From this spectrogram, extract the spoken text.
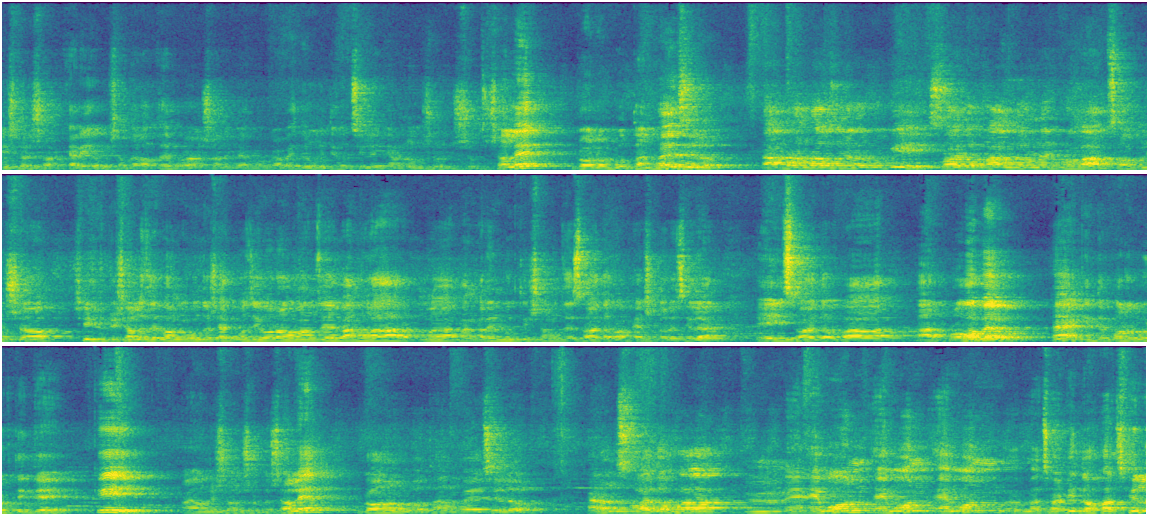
বিশেষ করে সরকারি অফিস আদালতে প্রশাসনে ব্যাপকভাবে দুর্নীতি হচ্ছিল। কারণে উনিশশো উনসত্তর সালে গণপ্রত্যান হয়েছিল। তারপর আমরা আলোচনা করব কি ছয় দফা আন্দোলনের প্রভাব। উনিশশো ছেষট্টি সালে যে বঙ্গবন্ধু শেখ মুজিবুর রহমান যে বাংলার বাঙালির মুক্তির সঙ্গে ছয় দফা পেশ করেছিলেন, এই ছয় দফা আর প্রভাবেও হ্যাঁ কিন্তু পরবর্তীতে কি, উনিশশো উনসত্তর সালে গণপ্রত্যান হয়েছিল। কারণ ছয় দফা এমন এমন এমন ছয়টি দফা ছিল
